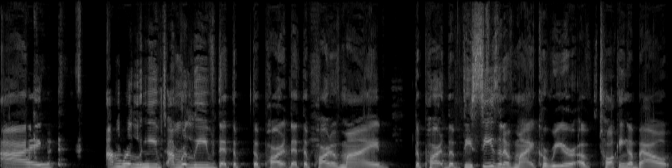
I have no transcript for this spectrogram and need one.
I, I'm relieved. I'm relieved that the the part that the part of my the part the the season of my career of talking about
